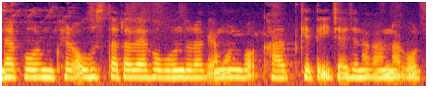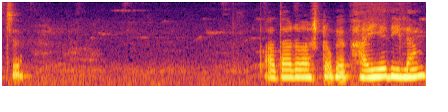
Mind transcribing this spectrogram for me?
দেখো ওর মুখের অবস্থাটা দেখো বন্ধুরা কেমন খাদ খাত খেতেই চাইছে না, কান্না করছে। পাতা রসটাকে খাইয়ে দিলাম।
